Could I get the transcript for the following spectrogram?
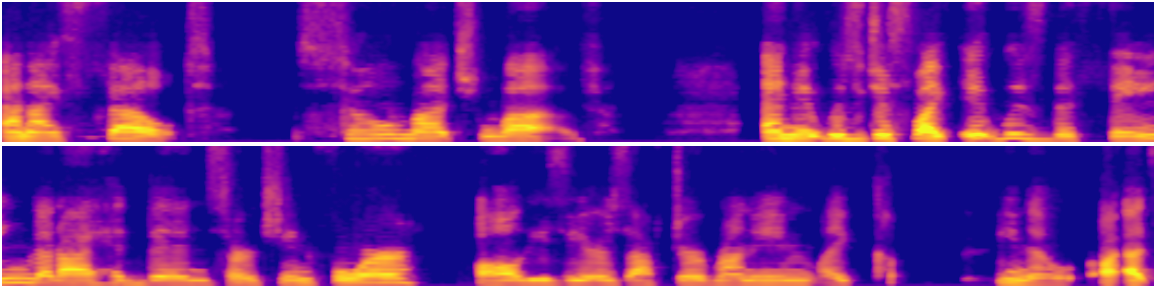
and I felt so much love. And it was just like, it was the thing that I had been searching for all these years after running, like, you know, at,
